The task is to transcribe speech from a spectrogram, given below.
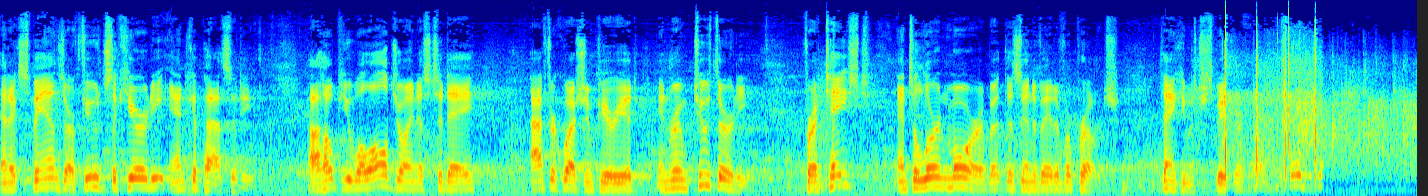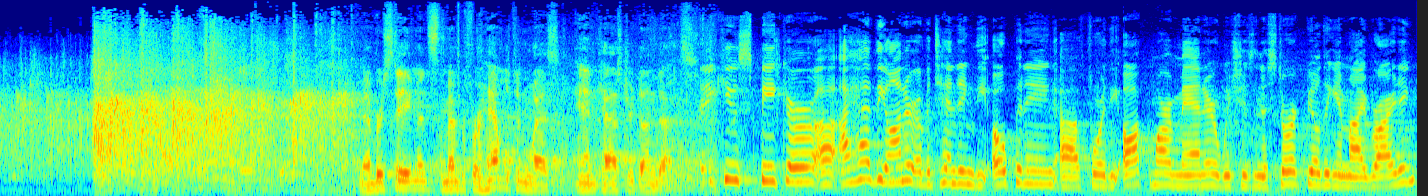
and expands our food security and capacity. I hope you will all join us today after question period in room 230 for a taste and to learn more about this innovative approach. Thank you, Mr. Speaker. Member statements. The member for Hamilton West, Ancaster Dundas. Thank you, Speaker. Uh, I had the honour of attending the opening uh, for the Auchmar Manor, which is an historic building in my riding.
